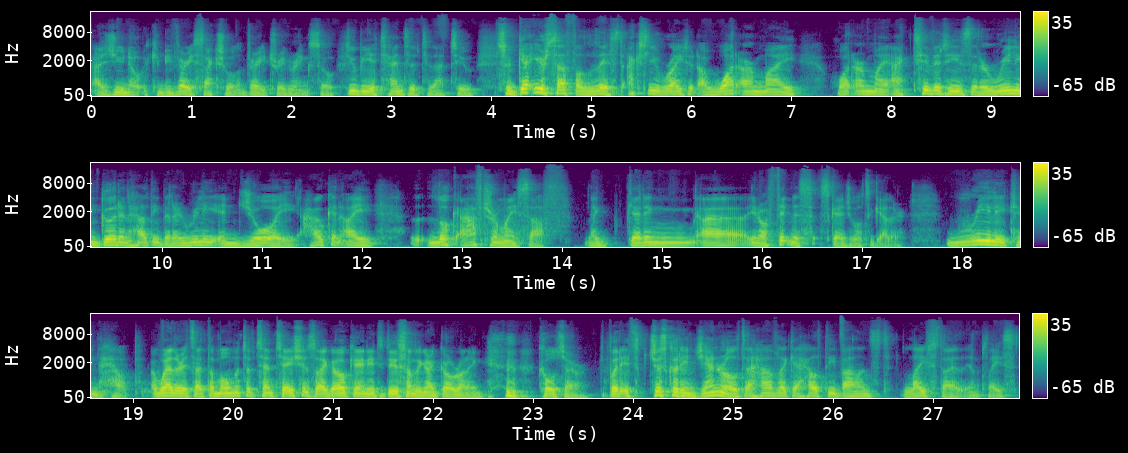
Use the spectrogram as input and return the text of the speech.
as you know, it can be very sexual and very triggering. So do be attentive to that too. So get yourself a list. Actually write it. Out. What are my what are my activities that are really good and healthy that I really enjoy? How can I look after myself? Like getting uh, you know a fitness schedule together really can help. Whether it's at the moment of temptation, it's like, okay, I need to do something, I go running, cold shower. But it's just good in general to have like a healthy, balanced lifestyle in place.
